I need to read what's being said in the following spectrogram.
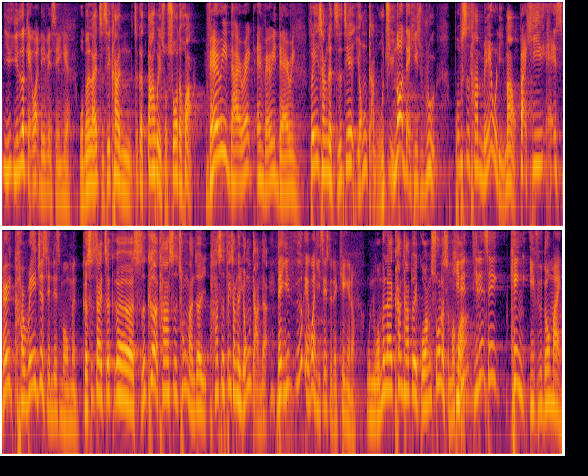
you, you look at what David is saying here. 我们来仔细看这个大卫所说的话， Very direct and very daring. 非常的直接、勇敢无惧。 Not that he's rude, 不是他没有礼貌， but he is very courageous in this moment. 可是在这个时刻，他是充满着，他是非常的勇敢的。 Then you look at what he says to the king, you know. 我们来看他对国王说了什么 He 话。 didn't, he didn't say, King, if you don't mind,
